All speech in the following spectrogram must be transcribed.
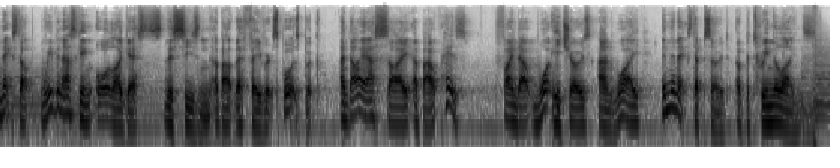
Next up, we've been asking all our guests this season about their favourite sports book, and I asked Si about his. Find out what he chose and why in the next episode of Between the Lines.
